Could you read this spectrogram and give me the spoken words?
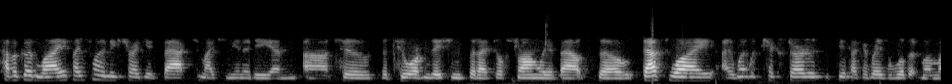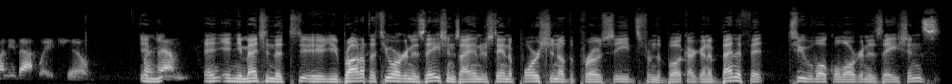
have a good life. I just want to make sure I give back to my community and uh, to the two organizations that I feel strongly about. So that's why I went with Kickstarter to see if I could raise a little bit more money that way too. And you, and, and you, mentioned that you brought up the two organizations. I understand a portion of the proceeds from the book are going to benefit two local organizations.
